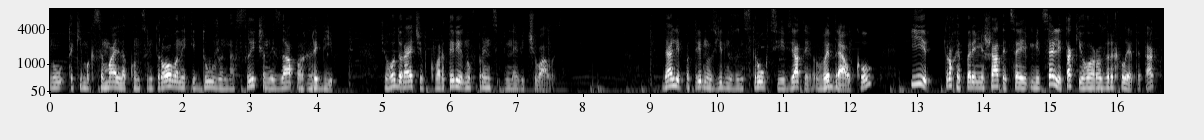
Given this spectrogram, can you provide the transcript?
ну, такий максимально концентрований і дуже насичений запах грибів, чого, до речі, в квартирі, ну, в принципі, не відчувалося. Далі потрібно, згідно з інструкції, взяти виделку і трохи перемішати цей міцелій, так його розрихлити, так?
